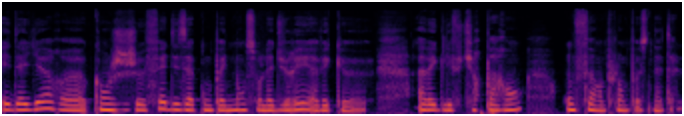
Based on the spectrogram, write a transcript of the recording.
Et d'ailleurs, euh, quand je fais des accompagnements sur la durée avec, euh, avec les futurs parents, on fait un plan postnatal.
